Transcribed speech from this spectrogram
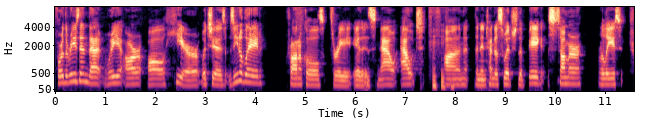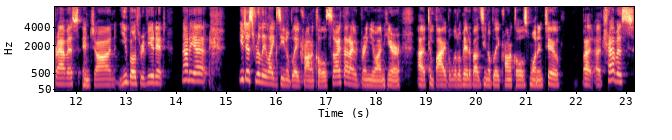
for the reason that we are all here, which is Xenoblade Chronicles 3. It is now out on the Nintendo Switch, the big summer release. Travis and John, you both reviewed it. Nadia, you just really like Xenoblade Chronicles, so I thought I would bring you on here uh, to vibe a little bit about Xenoblade Chronicles 1 and 2. But uh, Travis,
